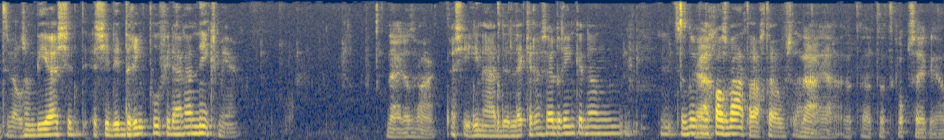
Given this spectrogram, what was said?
Terwijl zo'n bier, als je, als je dit drinkt, proef je daarna niks meer. Nee, dat is waar. Als je hierna de lekkere zou drinken, dan is er nog Ja. een glas water achterover slaan. Nou ja, dat, dat, dat klopt zeker. Ja,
